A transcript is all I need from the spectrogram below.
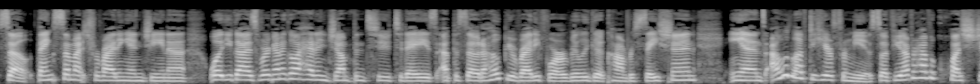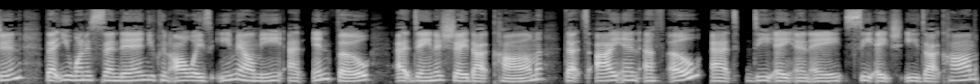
So thanks so much for writing in, Gina. Well, you guys, we're going to go ahead and jump into today's episode. I hope you're ready for a really good conversation. And I would love to hear from you. So if you ever have a question that you want to send in, you can always email me at info at danache.com. That's I-N-F-O at D-A-N-A-C-H-E dot com.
